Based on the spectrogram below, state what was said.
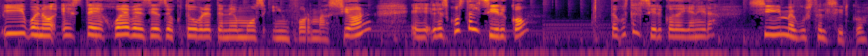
Y bueno, este jueves 10 de octubre tenemos información. Eh, ¿Les gusta el circo? ¿Te gusta el circo, Deyanira? Sí, me gusta el circo.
